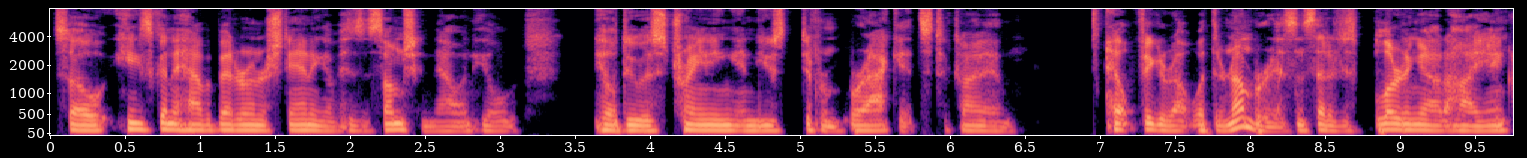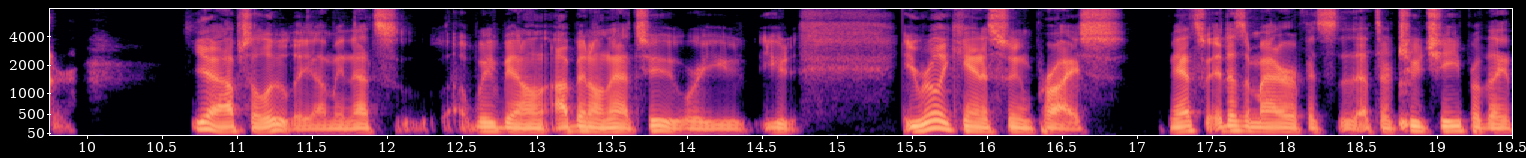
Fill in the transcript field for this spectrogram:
So he's going to have a better understanding of his assumption now, and he'll he'll do his training and use different brackets to kind of help figure out what their number is instead of just blurting out a high anchor. Yeah, absolutely. I mean, that's we've been on. I've been on that too, where you you you really can't assume price that's it doesn't matter if it's that they're too cheap or they,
